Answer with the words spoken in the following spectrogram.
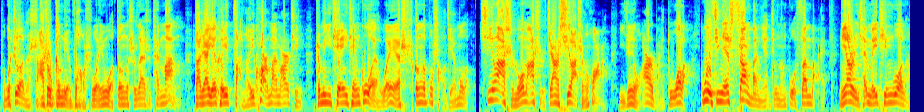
不过这呢啥时候更也不好说，因为我更的实在是太慢了。大家也可以攒到一块儿慢慢听，这么一天一天过呀，我也更了不少节目了。希腊史、罗马史加上希腊神话已经有二百多了，估计今年上半年就能过三百。您要是以前没听过呢？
